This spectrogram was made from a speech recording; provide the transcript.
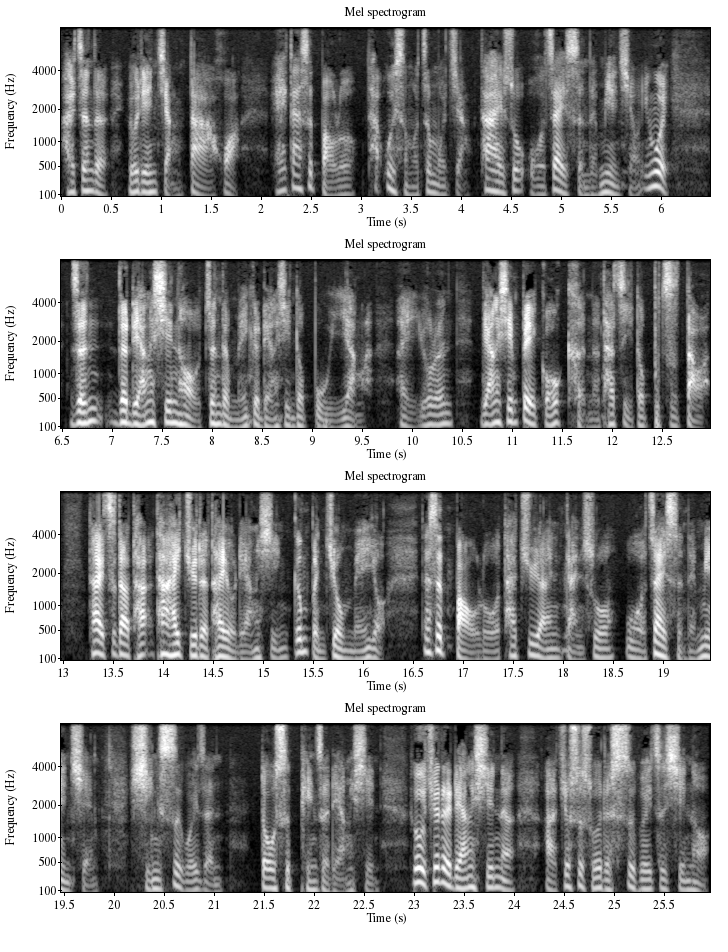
还真的有点讲大话。哎，但是保罗他为什么这么讲？他还说我在神的面前，因为人的良心哦，真的每个良心都不一样啊。哎，有人良心被狗啃了，他自己都不知道啊。他也知道他，他还觉得他有良心，根本就没有。但是保罗他居然敢说，我在神的面前行事为人都是凭着良心。所以我觉得良心呢，啊，就是所谓的是非之心哦。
